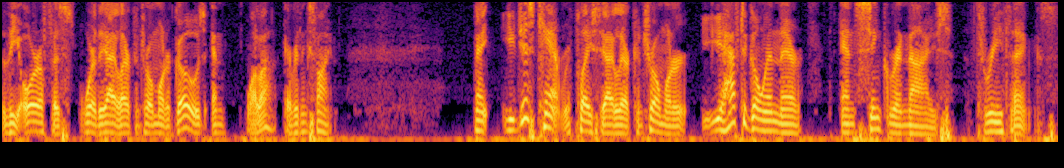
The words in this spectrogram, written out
the orifice where the idle air control motor goes and voila everything's fine now, you just can't replace the idle air control motor. You have to go in there and synchronize three things.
